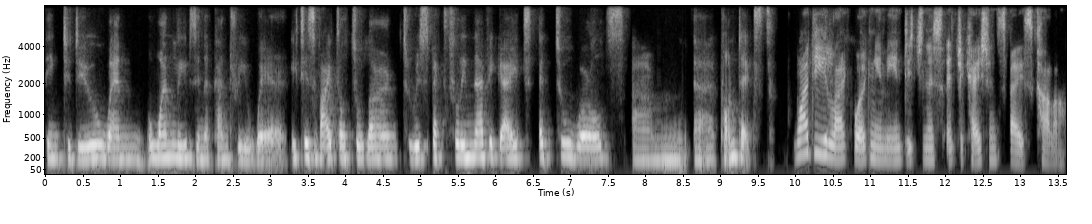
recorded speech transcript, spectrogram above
thing to do when one lives in a country where it is vital to learn to respectfully navigate a two worlds um, uh, context. Why do you like working in the Indigenous education space, Carla?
